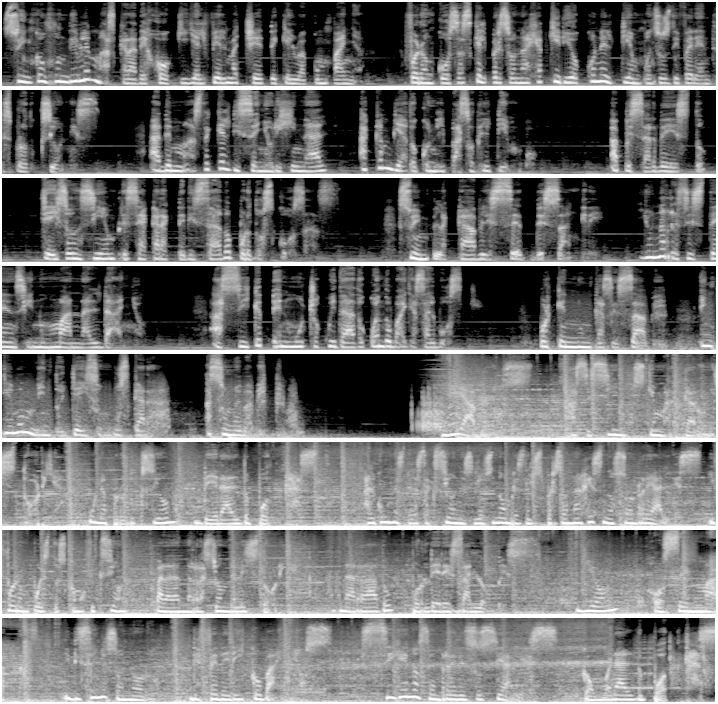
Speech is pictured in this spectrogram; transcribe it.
Su inconfundible máscara de hockey y el fiel machete que lo acompañan fueron cosas que el personaje adquirió con el tiempo en sus diferentes producciones además de que el diseño original ha cambiado con el paso del tiempo. A pesar de esto, Jason siempre se ha caracterizado por dos cosas. Su implacable sed de sangre y una resistencia inhumana al daño. Así que ten mucho cuidado cuando vayas al bosque, porque nunca se sabe en qué momento Jason buscará a su nueva víctima. Diablos, asesinos que marcaron historia. Una producción de Heraldo Podcast. Algunas de las acciones y los nombres de los personajes no son reales y fueron puestos como ficción para la narración de la historia. Narrado por Teresa López. Guión José Matas. Y diseño sonoro de Federico Baños. Síguenos en redes sociales como Heraldo Podcast.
